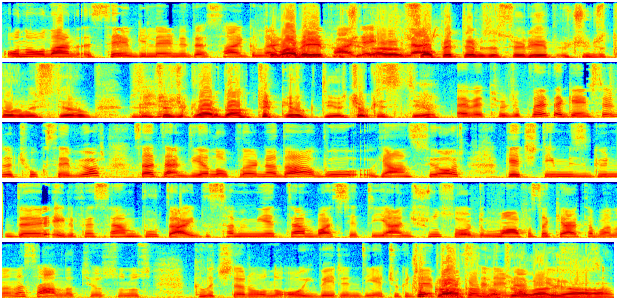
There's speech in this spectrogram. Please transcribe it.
ona olan sevgilerini de saygılarını Kemal Bey hep ifade üç, ettiler. sohbetlerimize söylüyor hep üçüncü torun istiyorum. Bizim çocuklardan tık yok diyor. Çok istiyor. Evet çocukları da gençleri de çok seviyor. Zaten diyaloglarına da bu yansıyor. Geçtiğimiz günde Elif Esen buradaydı. Samimiyetten bahsetti. Yani şunu sordum. Muhafazakar tabana nasıl anlatıyorsunuz Kılıçdaroğlu'na oy verin diye. Çünkü Çok CHP rahat anlatıyorlar ya.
